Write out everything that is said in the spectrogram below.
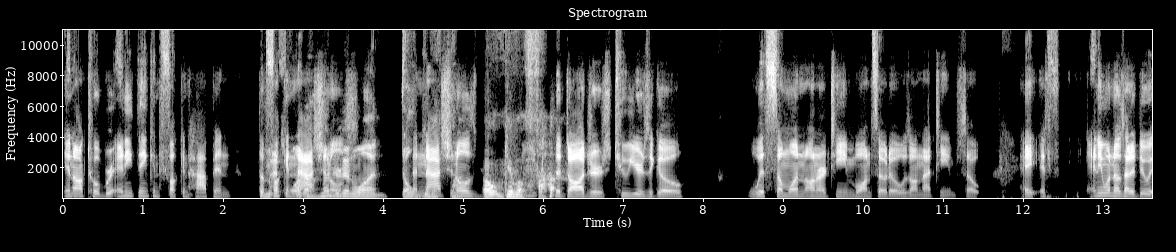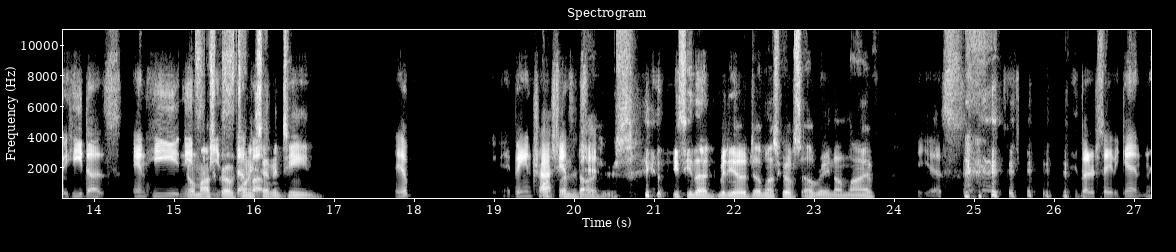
in October anything can fucking happen. The, Mets fucking won Nationals, 101. Don't the give a fuck. Nationals Don't give a fuck. the Dodgers two years ago with someone on our team. Juan Soto was on that team. So, hey, if anyone knows how to do it, he does, and he Joe needs to be Musgrove, step up. 2017. Yep, being trash trashy and some shit. Dodgers. you see that video? Joe Musgrove celebrating on live. Yes, you better say it again. Did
